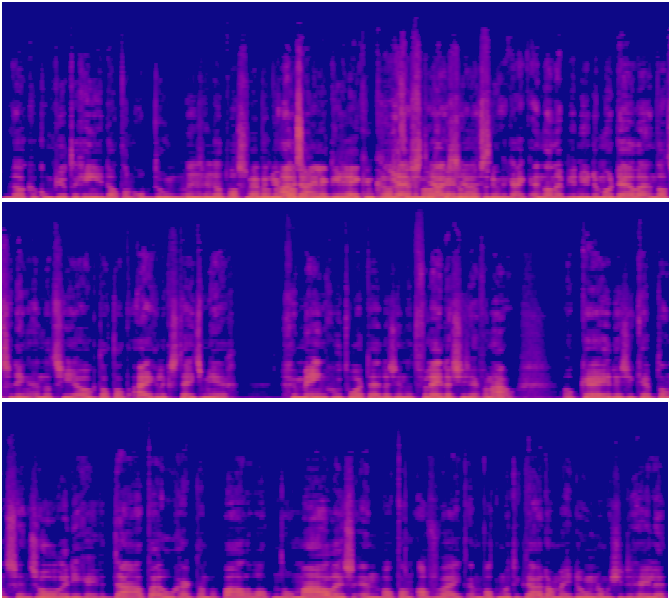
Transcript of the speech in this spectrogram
welke computer ging je dat dan op doen? Weet je, Mhm. dat was we hebben nu pas uitdaging. eindelijk die rekenkracht en de mogelijkheden om dat te doen. Kijk, en dan heb je nu de modellen en dat soort dingen. En dat zie je ook dat dat eigenlijk steeds meer gemeengoed wordt. Hè? Dus in het verleden als je zegt van nou, oké, dus ik heb dan sensoren die geven data. Hoe ga ik dan bepalen wat normaal is en wat dan afwijkt en wat moet ik daar dan mee doen? Dan moet je dus hele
